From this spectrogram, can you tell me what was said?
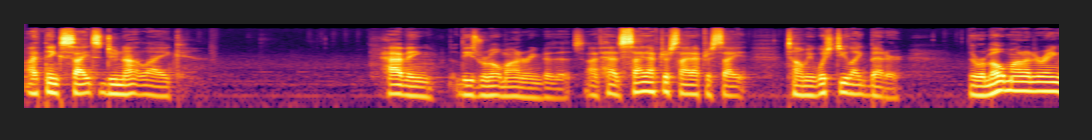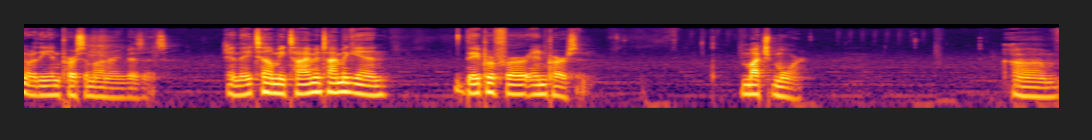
I think sites do not like having these remote monitoring visits. I've had site after site after site tell me which do you like better, the remote monitoring or the in-person monitoring visits, and they tell me time and time again they prefer in person much more. Um,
